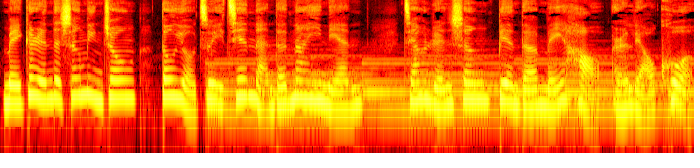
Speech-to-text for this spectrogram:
每个人的生命中都有最艰难的那一年，将人生变得美好而辽阔。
